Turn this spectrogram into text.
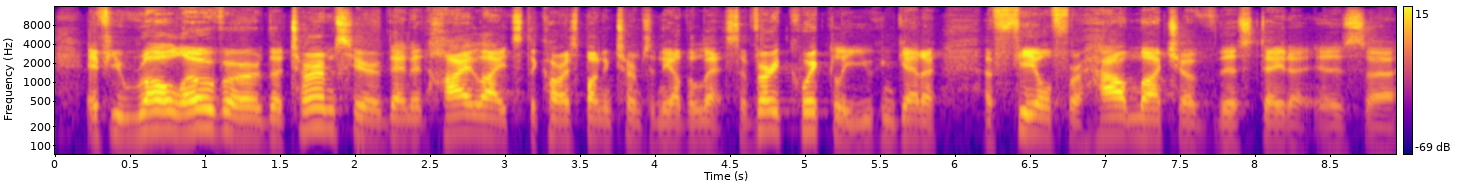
if you roll over the terms here, then it highlights the corresponding terms in the other list. So very quickly, you can get a, a feel for how much of this data is, uh,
